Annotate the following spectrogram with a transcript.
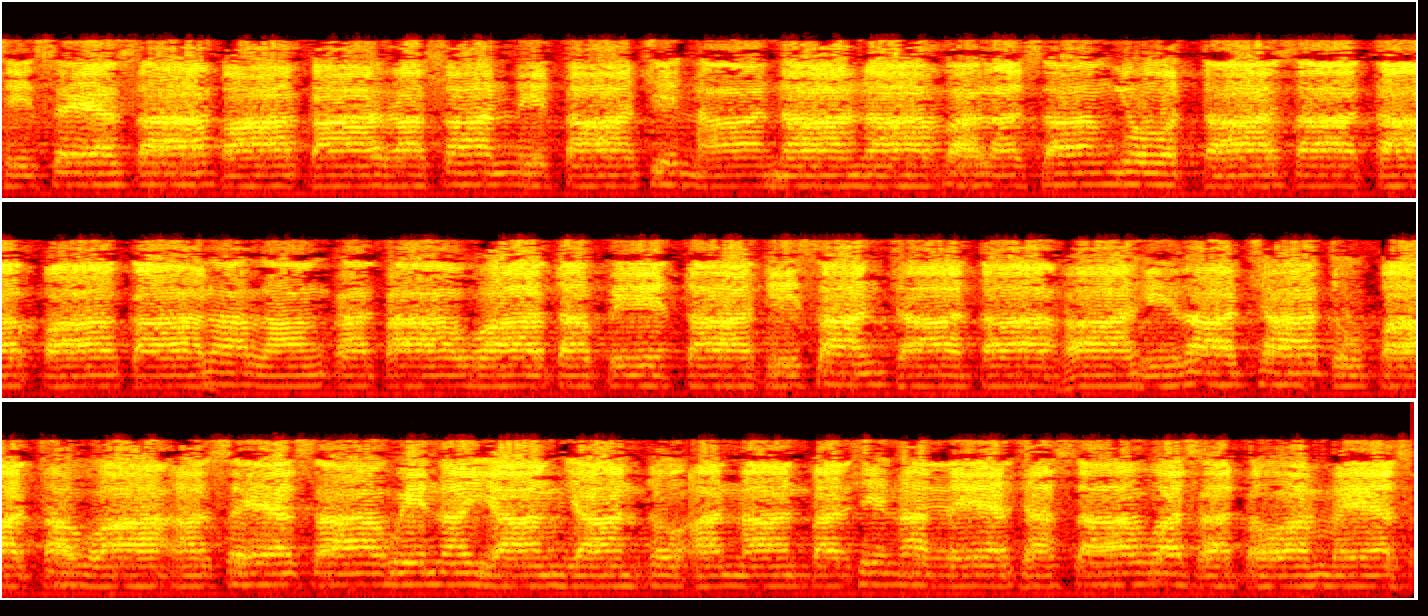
สิเสสาปาการสันนิตาชินานานาปลสังยุตตาสัตตปาการลังกตาวาตปิตาทิสัญชาตาภาหิราชาตุปัตถวาอเสสาวินยังยันตุอนันตชินเตจะสาวสตัวเมส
